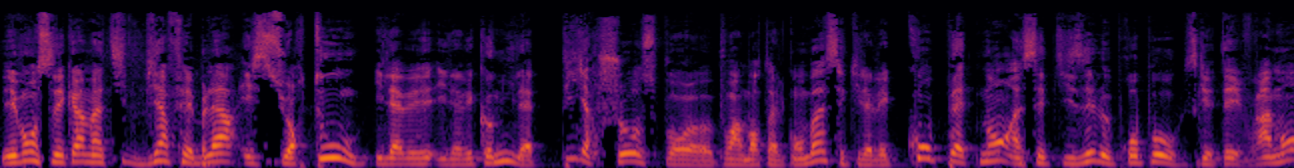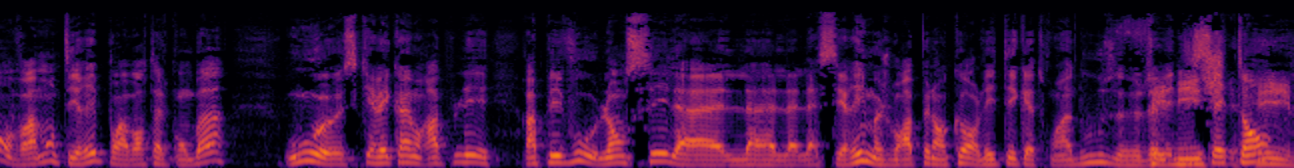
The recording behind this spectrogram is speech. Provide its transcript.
Mais bon, c'était quand même un titre bien faiblard et surtout, il avait, il avait commis la pire chose pour pour un Mortal Kombat, c'est qu'il avait complètement aseptisé le propos, ce qui était vraiment vraiment terrible pour un Mortal Kombat. Ou euh, ce qui avait quand même rappelé, rappelez-vous, lancé la, la, la, la série. Moi, je me rappelle encore l'été 92, euh, j'avais Finish 17 ans him.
